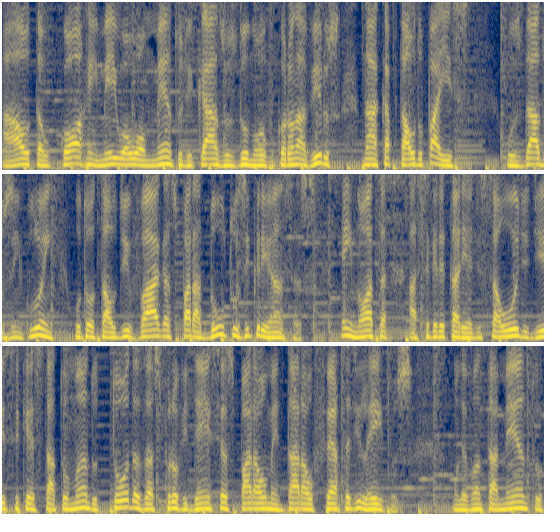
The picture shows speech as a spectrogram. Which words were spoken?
A alta ocorre em meio ao aumento de casos do novo coronavírus na capital do país. Os dados incluem o total de vagas para adultos e crianças. Em nota, a Secretaria de Saúde disse que está tomando todas as providências para aumentar a oferta de leitos. Um levantamento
